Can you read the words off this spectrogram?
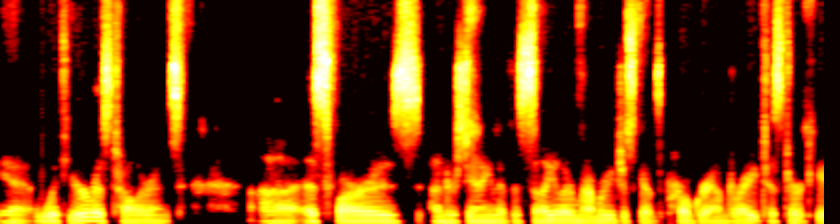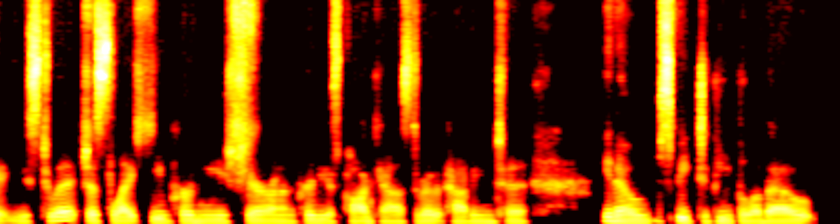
yeah, with your risk tolerance uh, as far as understanding that the cellular memory just gets programmed, right, to start to get used to it. Just like you've heard me share on a previous podcast about having to, you know, speak to people about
